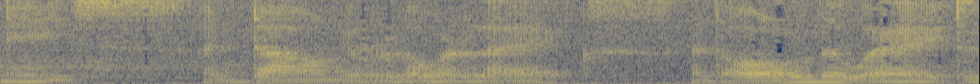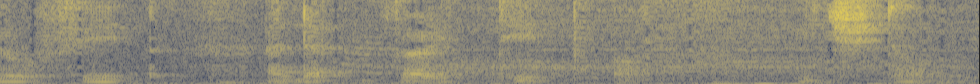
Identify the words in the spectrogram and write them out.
knees and down your lower legs and all the way to your feet and the very tip of each toe?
